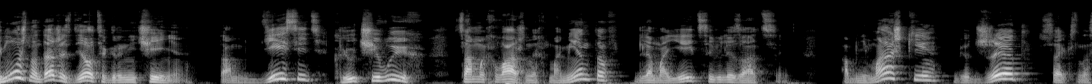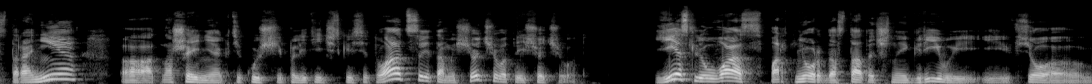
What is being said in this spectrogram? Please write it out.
и можно даже сделать ограничение. Там 10 ключевых, самых важных моментов для моей цивилизации. Обнимашки, бюджет, секс на стороне, а, отношение к текущей политической ситуации, там еще чего-то, еще чего-то. Если у вас партнер достаточно игривый и все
